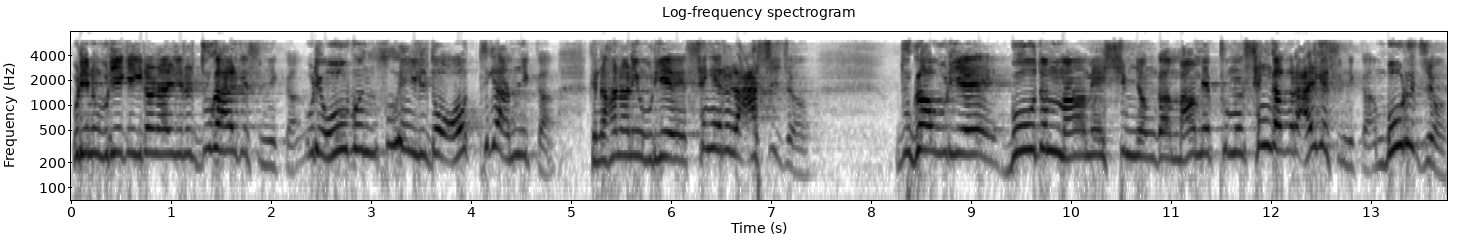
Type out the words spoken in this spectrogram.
우리는 우리에게 일어날 일을 누가 알겠습니까? 우리 5분 후의 일도 어떻게 압니까? 그러나 하나님 우리의 생애를 아시죠. 누가 우리의 모든 마음의 심령과 마음의 품은 생각을 알겠습니까? 모르죠.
